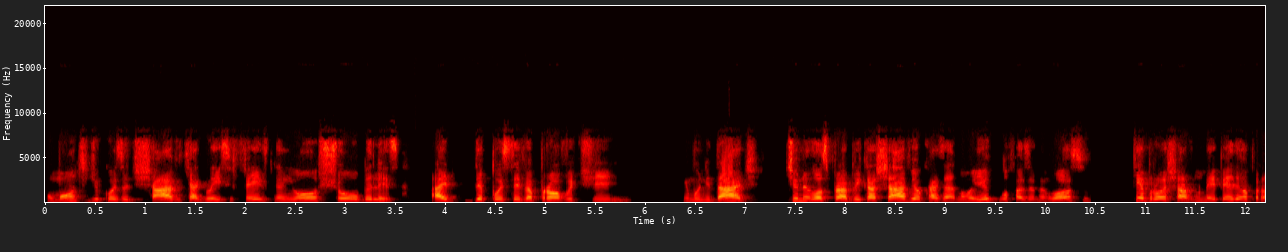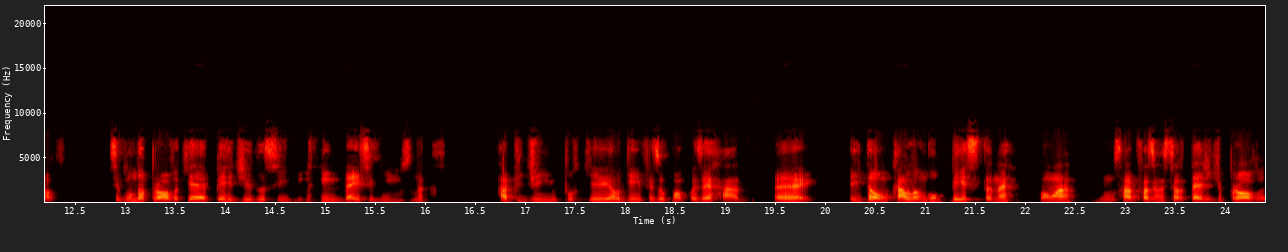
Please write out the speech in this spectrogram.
um monte de coisa de chave que a Gleice fez, ganhou, show, beleza. Aí depois teve a prova de imunidade, tinha um negócio para abrir com a chave, e eu casar, não, eu que vou fazer o negócio, quebrou a chave no meio e perdeu a prova. Segunda prova que é perdida assim em 10 segundos, né? Rapidinho, porque alguém fez alguma coisa errada. É, então, calango besta, né? Vamos lá, não sabe fazer uma estratégia de prova.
